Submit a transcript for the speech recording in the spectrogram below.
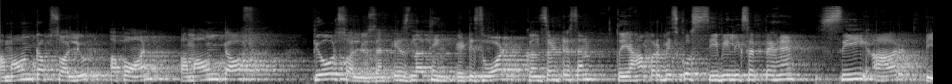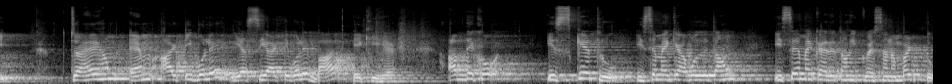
amount of solute upon amount of pure solution is nothing it is what concentration तो यहां पर भी इसको सी भी लिख सकते हैं सी आर टी चाहे हम एम आर टी बोले या सी आर टी बोले बात एक ही है अब देखो इसके थ्रू इसे मैं क्या बोल देता हूं इसे मैं कह देता हूं इक्वेशन नंबर टू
